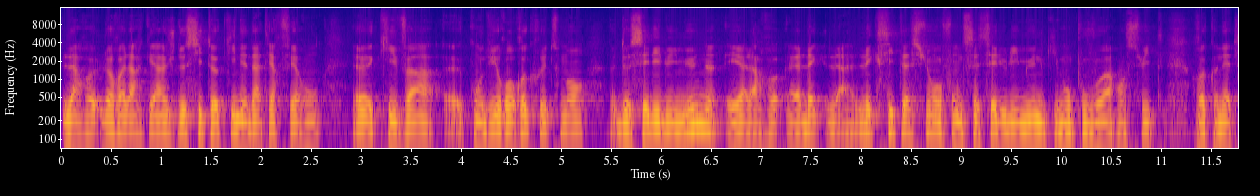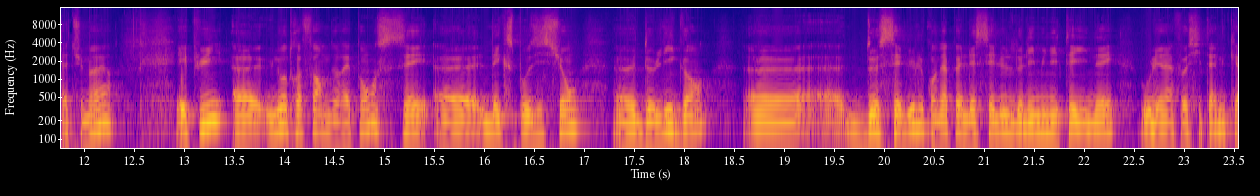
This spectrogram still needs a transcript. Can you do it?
le relargage de cytokines et d'interférons euh, qui va euh, conduire au recrutement de cellules immunes et à l'excitation au fond de ces cellules immunes qui vont pouvoir ensuite reconnaître la tumeur. Et puis, une autre forme de réponse, c'est l'exposition de ligands euh, de cellules qu'on appelle les cellules de l'immunité innée ou les lymphocytes NK,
